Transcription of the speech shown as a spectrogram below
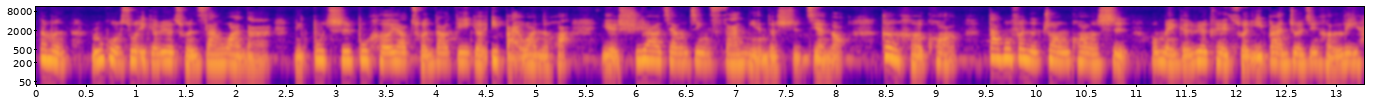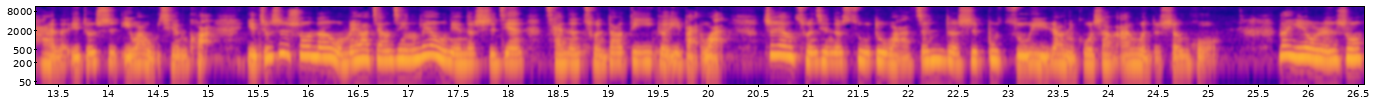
那么，如果说一个月存三万啊，你不吃不喝要存到第一个一百万的话，也需要将近三年的时间哦。更何况，大部分的状况是我每个月可以存一半就已经很厉害了，也就是一万五千块。也就是说呢，我们要将近六年的时间才能存到第一个一百万。这样存钱的速度啊，真的是不足以让你过上安稳的生活。那也有人说，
